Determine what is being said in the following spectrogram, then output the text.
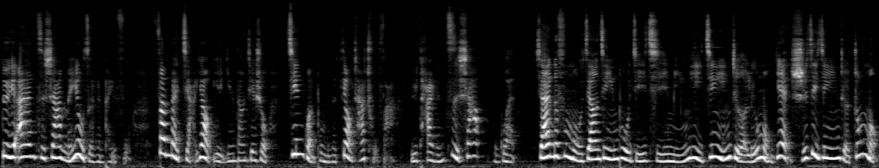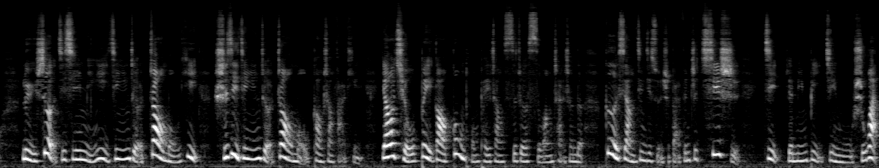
对于安安自杀没有责任赔付，贩卖假药也应当接受监管部门的调查处罚，与他人自杀无关。小安的父母将经营部及其名义经营者刘某燕、实际经营者钟某、旅社及其名义经营者赵某义、实际经营者赵某告上法庭，要求被告共同赔偿死者死亡产生的各项经济损失百分之七十，即人民币近五十万，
